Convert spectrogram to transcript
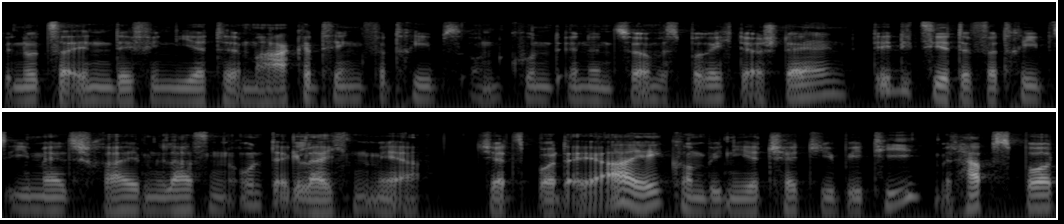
BenutzerInnen-definierte Marketing Vertriebs und KundInnen-Serviceberichte erstellen, dedizierte Vertriebs-E-Mails schreiben lassen und dergleichen mehr. Chatspot AI kombiniert ChatGPT mit HubSpot,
